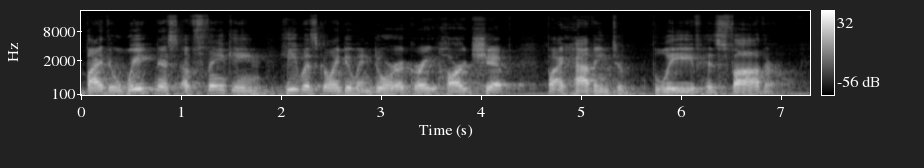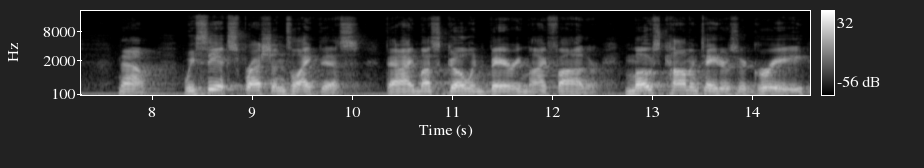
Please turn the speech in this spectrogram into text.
by the weakness of thinking he was going to endure a great hardship by having to leave his father. Now, we see expressions like this that I must go and bury my father. Most commentators agree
